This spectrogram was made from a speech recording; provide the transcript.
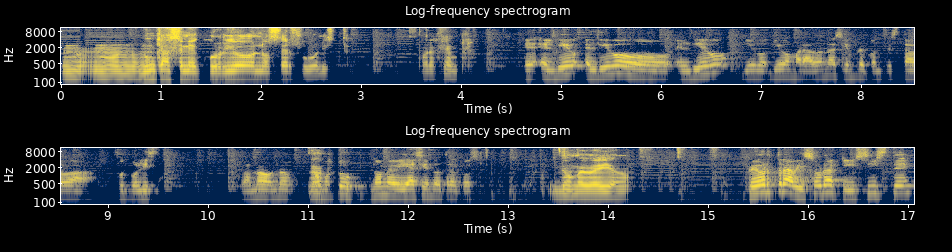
no- no- no- nunca se me ocurrió no ser futbolista, por ejemplo. Eh, El Diego, el Diego, el Diego, Diego, Diego Maradona siempre contestaba futbolista. No, no, como tú, no me veía haciendo otra cosa. No me veía. ¿no? Peor travesura que hiciste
